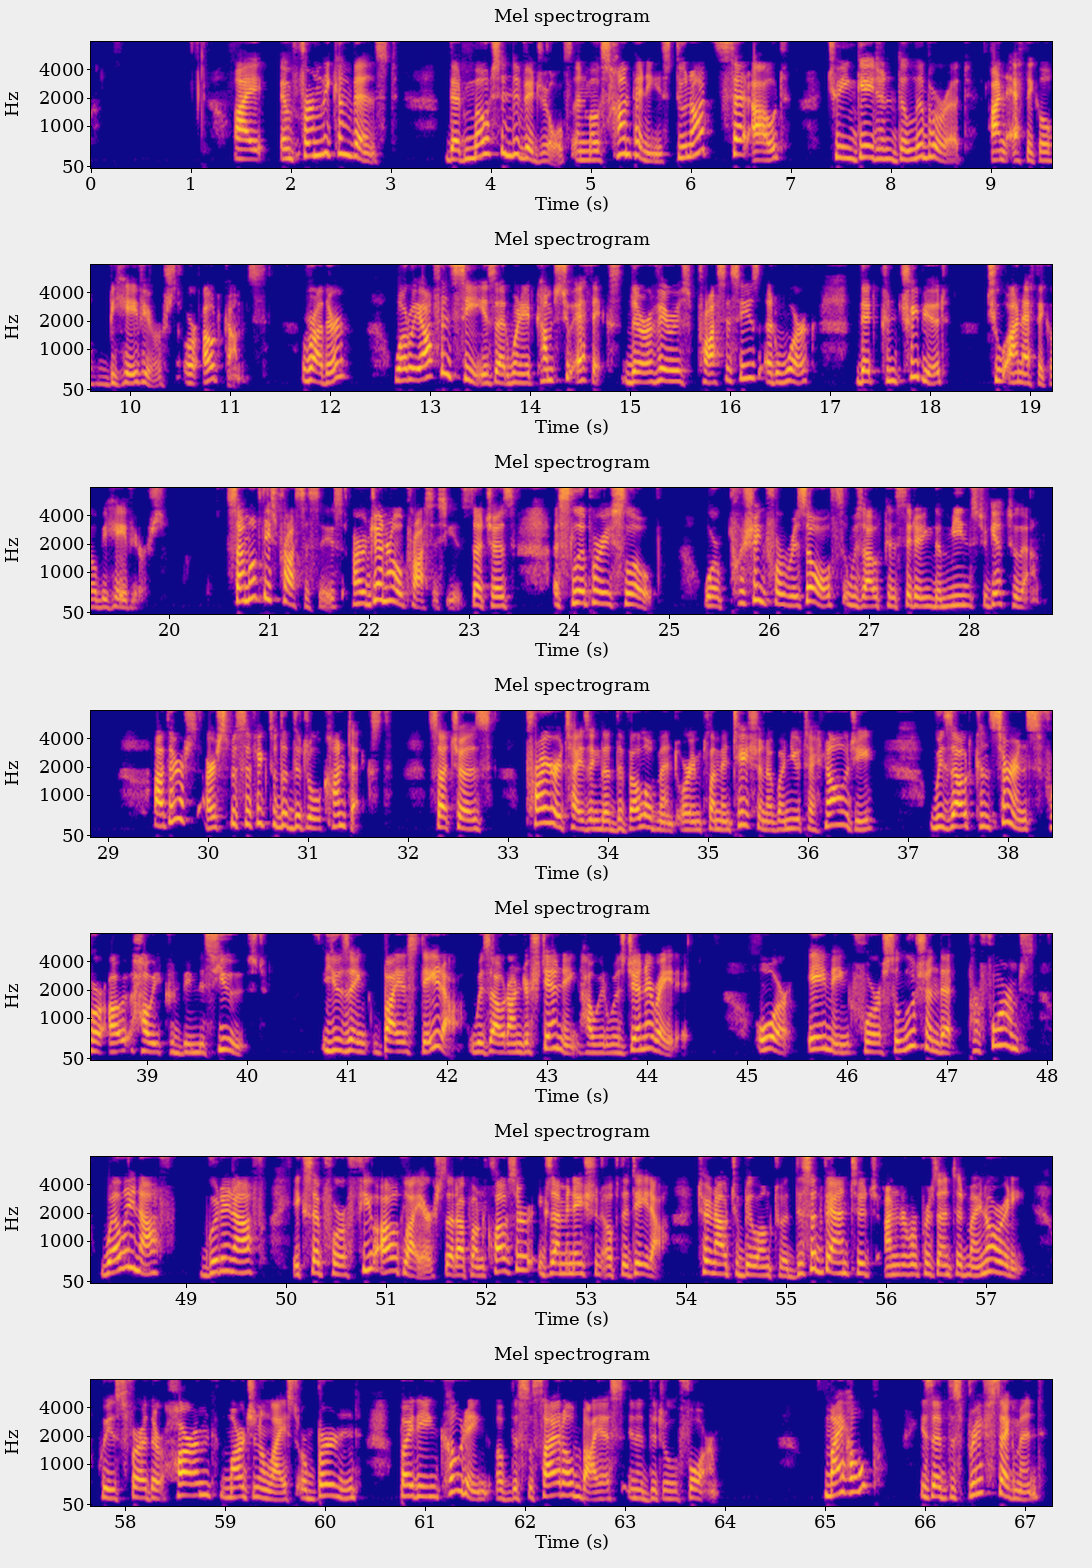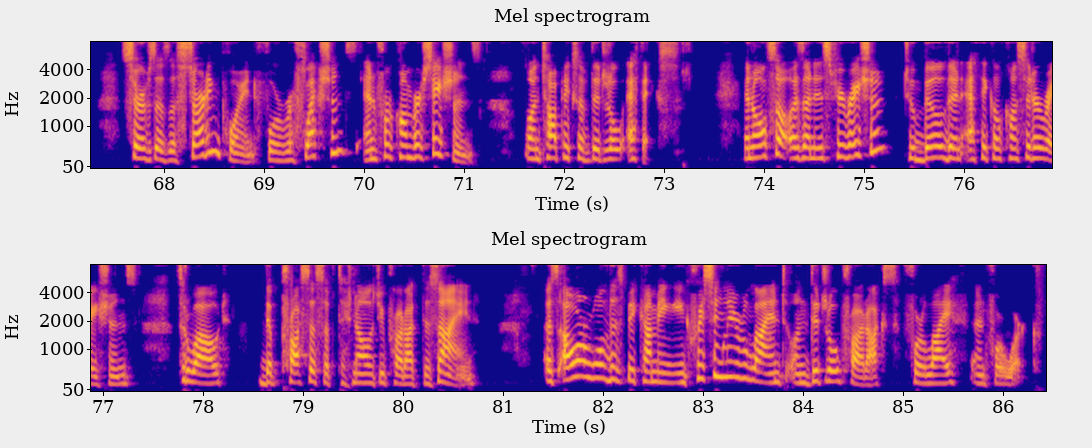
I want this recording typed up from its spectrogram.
I am firmly convinced that most individuals and most companies do not set out to engage in deliberate unethical behaviors or outcomes. Rather, what we often see is that when it comes to ethics, there are various processes at work that contribute to unethical behaviors. Some of these processes are general processes, such as a slippery slope or pushing for results without considering the means to get to them. Others are specific to the digital context, such as prioritizing the development or implementation of a new technology without concerns for how it could be misused, using biased data without understanding how it was generated, or aiming for a solution that performs well enough good enough, except for a few outliers that upon closer examination of the data turn out to belong to a disadvantaged, underrepresented minority who is further harmed, marginalized, or burdened by the encoding of the societal bias in a digital form. My hope is that this brief segment serves as a starting point for reflections and for conversations on topics of digital ethics, and also as an inspiration to build in ethical considerations throughout the process of technology product design, as our world is becoming increasingly reliant on digital products for life and for work.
